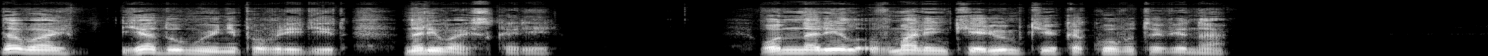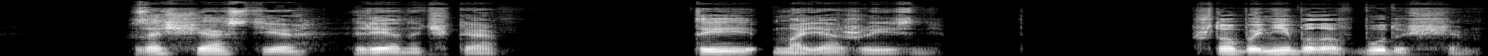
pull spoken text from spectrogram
Давай, я думаю, не повредит. Наливай скорей. Он налил в маленькие рюмки какого-то вина. За счастье, Леночка, ты моя жизнь. Что бы ни было в будущем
